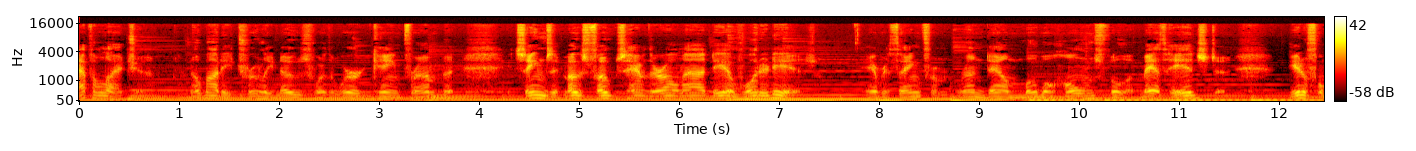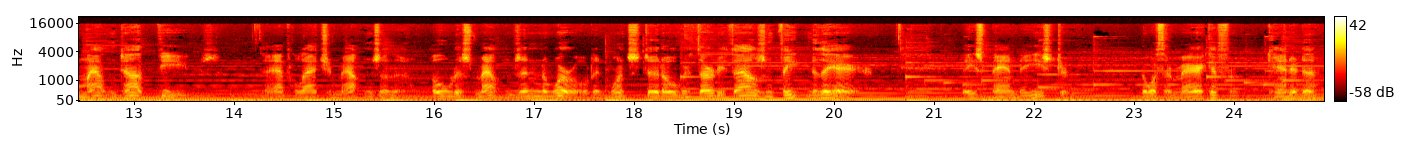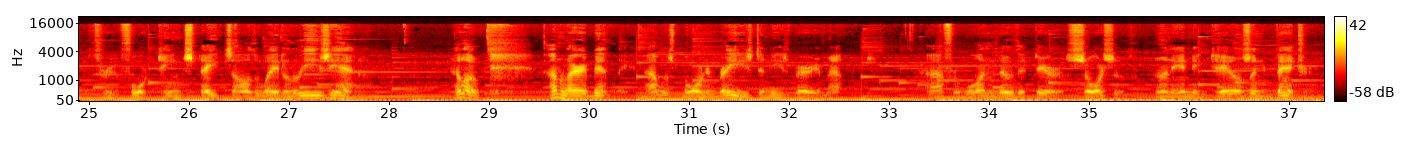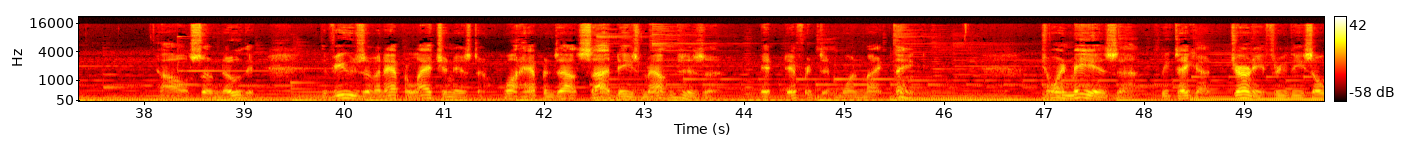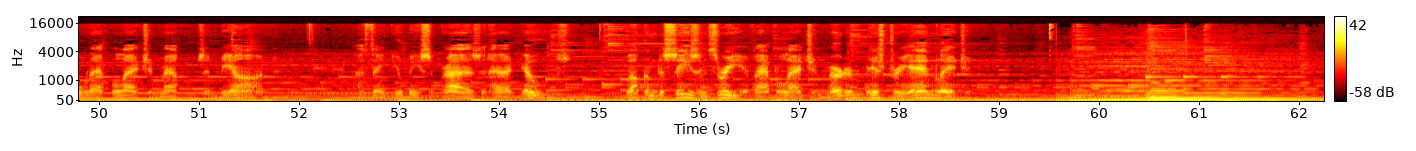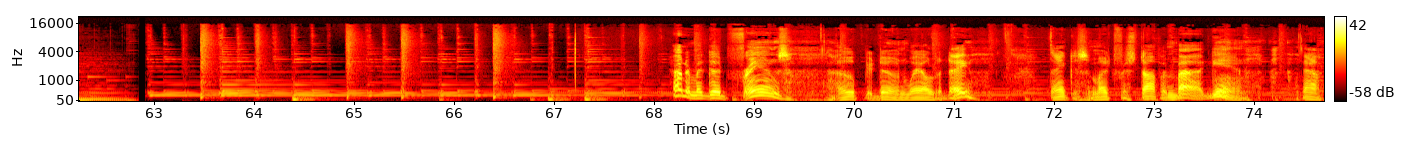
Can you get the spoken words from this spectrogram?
Appalachia. Nobody truly knows where the word came from, but it seems that most folks have their own idea of what it is. Everything from rundown mobile homes full of meth heads to beautiful mountaintop views. The Appalachian Mountains are the oldest mountains in the world and once stood over 30,000 feet into the air. They span the eastern North America from Canada through 14 states all the way to Louisiana. Hello, I'm Larry Bentley, and I was born and raised in these very mountains. I, for one, know that they're a source of unending tales and adventure. I also know that the views of an Appalachian as to what happens outside these mountains is a bit different than one might think. Join me as uh, we take a journey through these old Appalachian mountains and beyond. I think you'll be surprised at how it goes. Welcome to Season 3 of Appalachian Murder, Mystery, and Legend. Howdy, my good friends. I hope you're doing well today. Thank you so much for stopping by again. Now,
